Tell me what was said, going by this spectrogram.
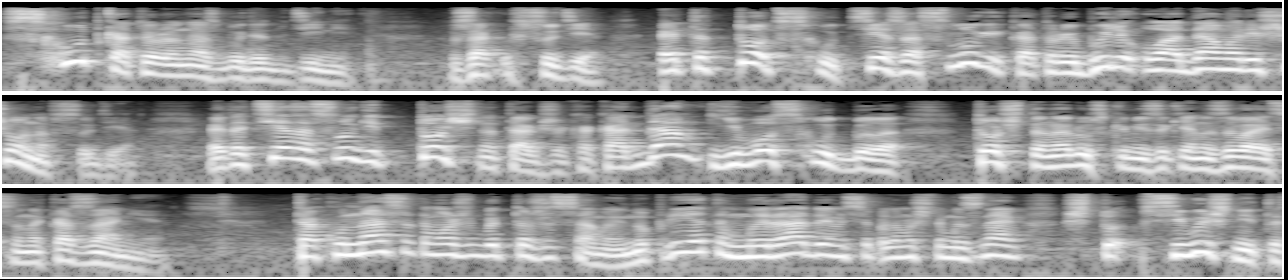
Схуд, который у нас будет в Дине, в суде, это тот схуд, те заслуги, которые были у Адама Решона в суде. Это те заслуги точно так же, как Адам, его схуд было то, что на русском языке называется наказание – так у нас это может быть то же самое. Но при этом мы радуемся, потому что мы знаем, что Всевышний то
